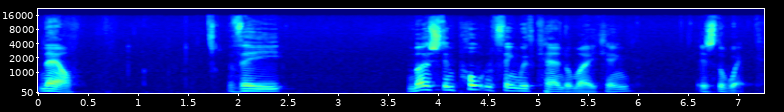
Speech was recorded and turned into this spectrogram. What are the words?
Now, the most important thing with candle making is the wick.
